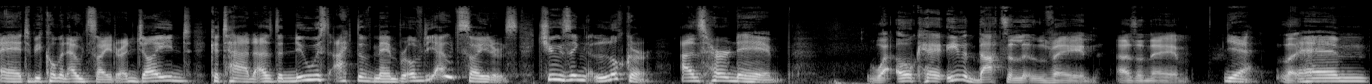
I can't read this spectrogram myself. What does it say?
uh, to become an outsider and joined Katana as the newest active member of the Outsiders, choosing Looker as her name. Wa- okay, even that's a little vain as a name. Yeah. Like- um,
